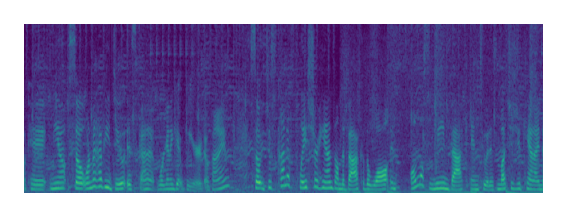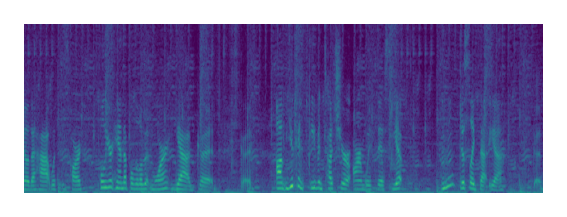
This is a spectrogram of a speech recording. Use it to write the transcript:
Okay, Mio, so what I'm gonna have you do is kind of, we're gonna get weird, okay? So just kind of place your hands on the back of the wall and almost lean back into it as much as you can. I know the hat with is hard. Pull your hand up a little bit more. Yeah, good, good. Um, you can even touch your arm with this. Yep, mm -hmm. just like that, yeah, good.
